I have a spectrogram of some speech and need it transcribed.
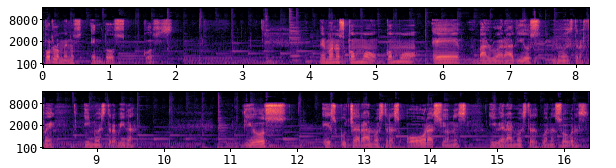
por lo menos en dos cosas. Hermanos, ¿cómo, ¿cómo evaluará Dios nuestra fe y nuestra vida? Dios escuchará nuestras oraciones y verá nuestras buenas obras.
